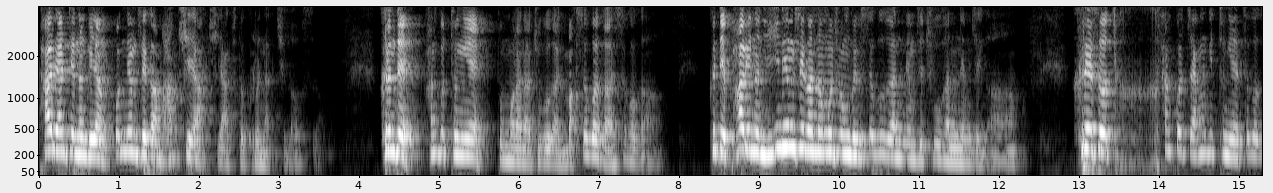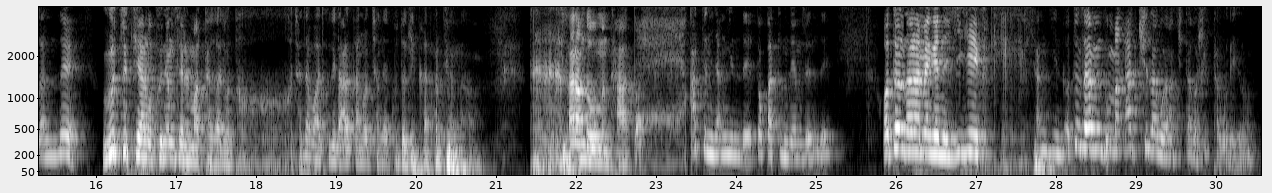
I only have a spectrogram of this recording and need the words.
파리한테는 그냥 꽃 냄새가 막 악취에 악취, 악취도 그런 악취가 없어. 그런데 한 구퉁이에 동물 하나 죽어가지고 막 썩어가, 썩어가. 근데 파리는 이 냄새가 너무 좋은 거예요. 썩어간 냄새, 죽어간 냄새가. 그래서 저 산골짜 한 귀퉁이에 썩어갔는데 어떻게 알고 그 냄새를 맡아가지고 더 찾아와 거기 날 까놓잖아요. 구더기 까놓잖아. 다 사람도 보면 다 똑같은 향기인데 똑같은 냄새인데 어떤 사람에게는 이게 향기인데 어떤 사람은 그막 악취다고 악취다고 싫다고 그래요.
